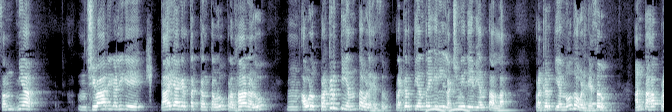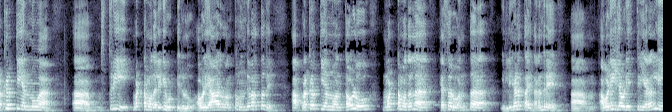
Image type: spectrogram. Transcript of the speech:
ಸಂಜ್ಞಾ ಶಿವಾದಿಗಳಿಗೆ ತಾಯಿಯಾಗಿರ್ತಕ್ಕಂಥವಳು ಪ್ರಧಾನಳು ಅವಳು ಪ್ರಕೃತಿ ಅಂತ ಅವಳ ಹೆಸರು. ಪ್ರಕೃತಿ ಅಂದ್ರೆ ಇಲ್ಲಿ ಲಕ್ಷ್ಮೀದೇವಿ ಅಂತ ಅಲ್ಲ. ಪ್ರಕೃತಿ ಅನ್ನೋದು ಅವಳ ಹೆಸರು. ಅಂತಹ ಪ್ರಕೃತಿ ಎನ್ನುವ ಸ್ತ್ರೀ ಮೊಟ್ಟ ಮೊದಲಿಗೆ ಹುಟ್ಟಿದಳು. ಅವಳು ಯಾರು ಅಂತ ಮುಂದೆ ಬರ್ತದೆ. ಆ ಪ್ರಕೃತಿ ಅನ್ನುವಂಥವಳು ಮೊಟ್ಟ ಮೊದಲ ಹೆಸರು ಅಂತ ಇಲ್ಲಿ ಹೇಳುತ್ತಾ ಇದ್ದಾನೆ. ಅಂದರೆ ಅವಳಿ ಜವಳಿ ಸ್ತ್ರೀಯರಲ್ಲಿ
